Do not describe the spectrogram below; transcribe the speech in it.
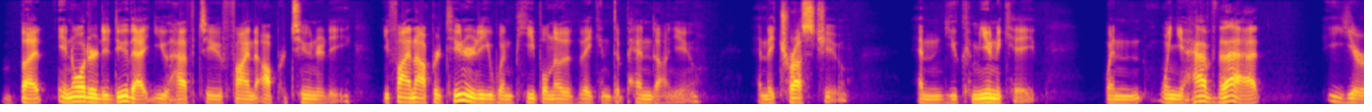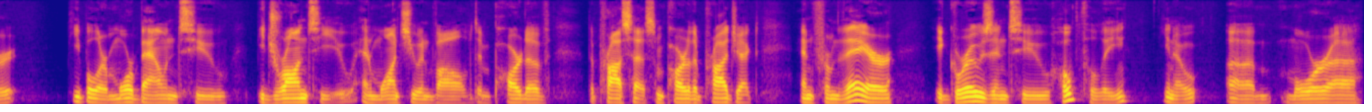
But in order to do that, you have to find opportunity. You find opportunity when people know that they can depend on you and they trust you and you communicate. When when you have that, your people are more bound to be drawn to you and want you involved and part of the process and part of the project. And from there, it grows into hopefully, you know, um, more uh,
